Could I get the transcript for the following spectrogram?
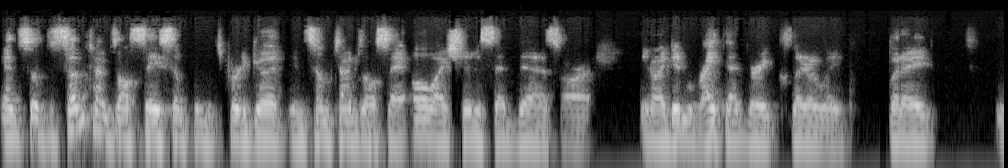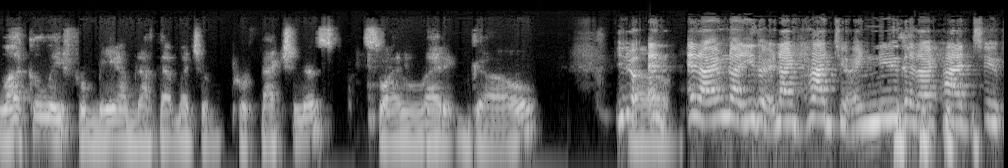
and so sometimes I'll say something that's pretty good. And sometimes I'll say, oh, I should have said this, or, you know, I didn't write that very clearly. But I, luckily for me, I'm not that much of a perfectionist. So I let it go. You know, um, and, and I'm not either. And I had to, I knew that I had to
